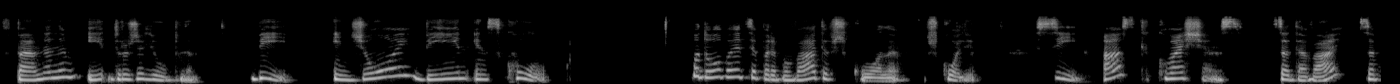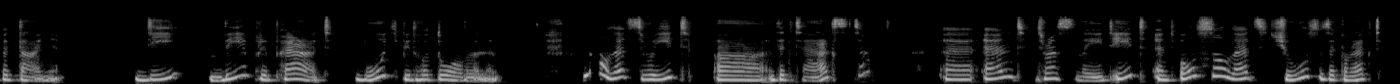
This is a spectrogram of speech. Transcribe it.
впевненим і дружелюбним. B. Enjoy being in school. Подобається перебувати в школі. в школі. C. Ask questions. Задавай запитання. D. Be prepared. Будь підготовленим. Now let's read uh, the text uh, and translate it. And also let's choose the correct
